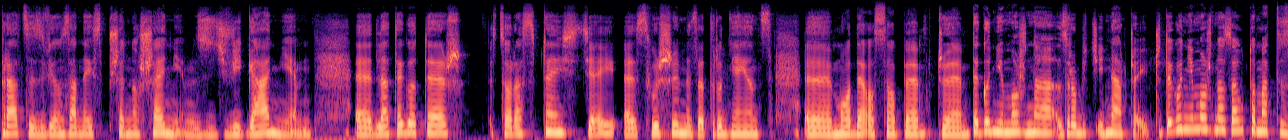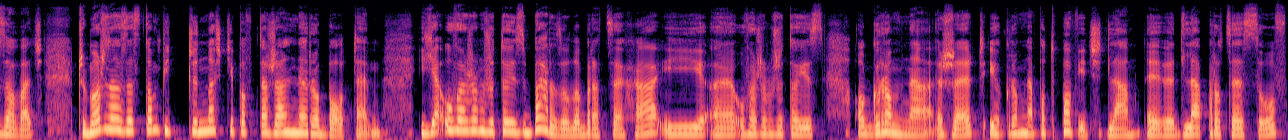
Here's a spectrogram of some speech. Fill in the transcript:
pracy związanej z przenoszeniem, z dźwiganiem. E, dlatego też coraz częściej e, słyszymy, zatrudniając e, młode osoby, czy tego nie można zrobić inaczej, czy tego nie można zautomatyzować, czy można zastąpić czynności powtarzalne robotem. I ja uważam, że to jest bardzo dobra cecha i e, uważam, że to jest ogromna rzecz i ogromna podpowiedź dla, dla procesów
